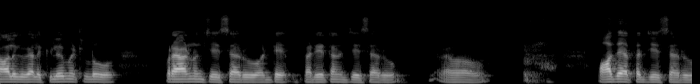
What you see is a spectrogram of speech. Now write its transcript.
నాలుగు వేల కిలోమీటర్లు ప్రయాణం చేశారు అంటే పర్యటన చేశారు పాదయాత్ర చేశారు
